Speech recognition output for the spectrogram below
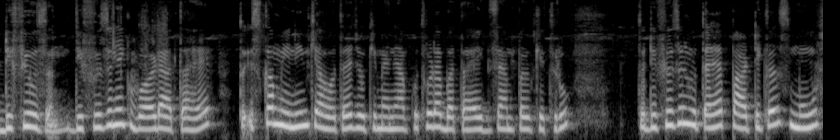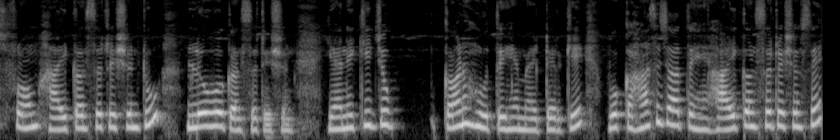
डिफ्यूज़न डिफ्यूज़न एक वर्ड आता है तो इसका मीनिंग क्या होता है, जो कि मैंने आपको थोड़ा बताया एग्ज़ाम्पल के थ्रू तो डिफ्यूज़न होता है particles moves from high concentration to lower concentration यानी कि जो कण होते हैं मैटर के, वो कहाँ से जाते हैं? हाई कंसनट्रेशन से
